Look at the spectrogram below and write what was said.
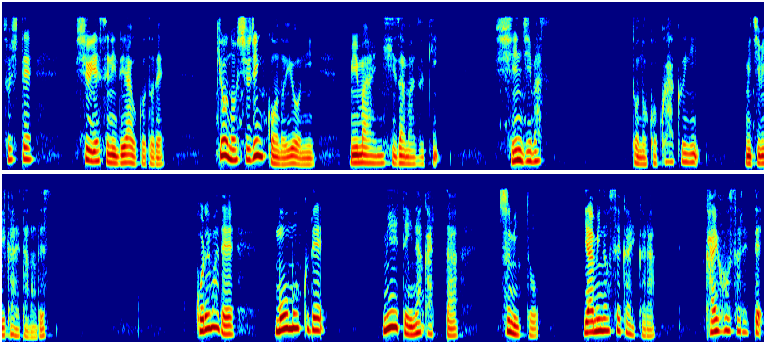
そして、主イエスに出会うことで、今日の主人公のように、見舞いにひざまずき、信じます、との告白に導かれたのです。これまで盲目で見えていなかった罪と闇の世界から解放されて、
